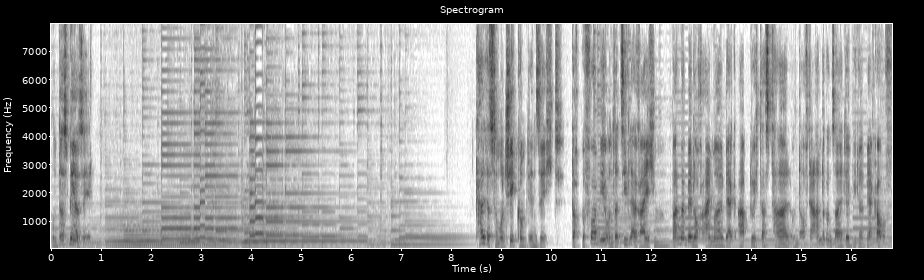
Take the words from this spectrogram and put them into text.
und das Meer sehen. Caldas Monchique kommt in Sicht. Doch bevor wir unser Ziel erreichen, wandern wir noch einmal bergab durch das Tal und auf der anderen Seite wieder bergauf.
